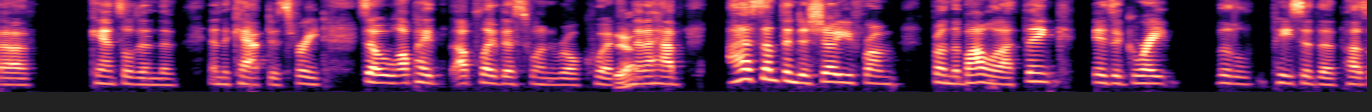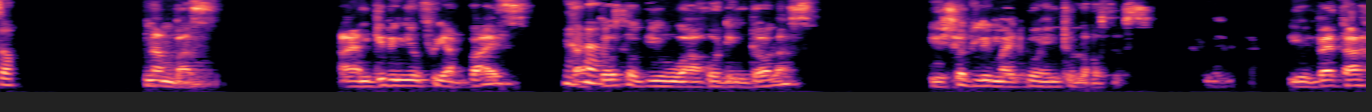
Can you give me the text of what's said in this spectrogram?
uh, canceled and the and the captives freed. So I'll play I'll play this one real quick, yeah. and then I have I have something to show you from from the Bible. I think is a great little piece of the puzzle. Numbers. I am giving you free advice that those of you who are holding dollars, you surely might go into losses. You better,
